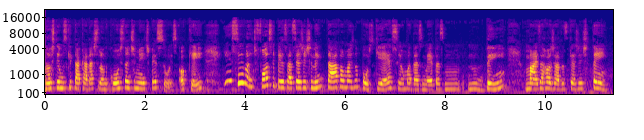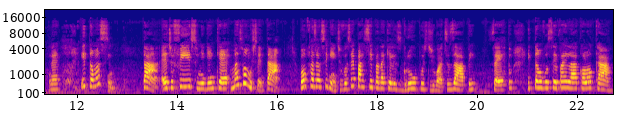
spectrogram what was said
nós temos que estar tá cadastrando constantemente pessoas, ok? E se a gente fosse pensar se a gente nem tava mais no posto, que essa é uma das metas bem mais arrojadas que a gente tem, né? Então, assim, tá, é difícil, ninguém quer, mas vamos tentar? Vamos fazer o seguinte, você participa daqueles grupos de WhatsApp, certo? Então, você vai lá colocar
